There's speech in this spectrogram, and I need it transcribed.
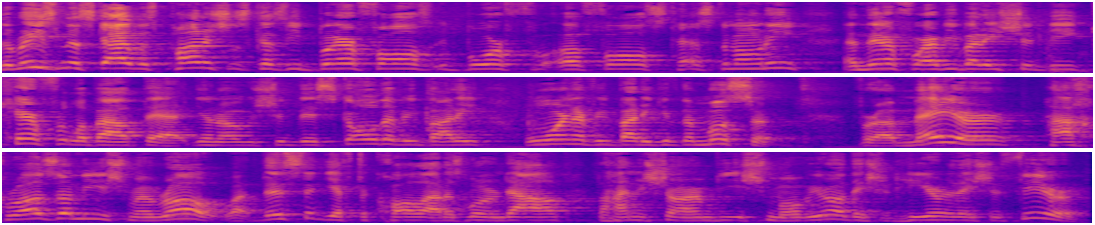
the reason this guy was punished is because he bore false, bore uh, false testimony, and therefore everybody should be careful about that. You know, should they scold everybody, warn everybody, give them mussar. For a mayor, hachrazam yishmero. What this said, you have to call out as learned out. V'hanisharim b'yishmo They should hear, they should fear.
